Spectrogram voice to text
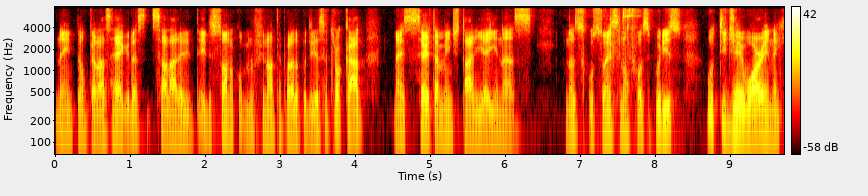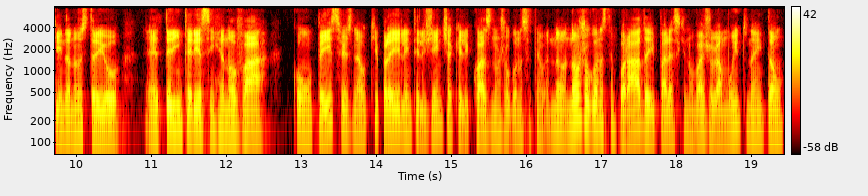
né? Então, pelas regras de salário, ele, ele só no, no, final da temporada poderia ser trocado, mas certamente estaria aí nas, nas discussões se não fosse por isso. O TJ Warren, né, que ainda não estreou é, ter interesse em renovar com o Pacers, né? O que para ele é inteligente, já que ele quase não jogou nessa não, não jogou nessa temporada e parece que não vai jogar muito, né? Então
